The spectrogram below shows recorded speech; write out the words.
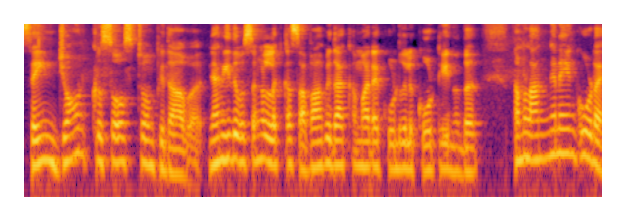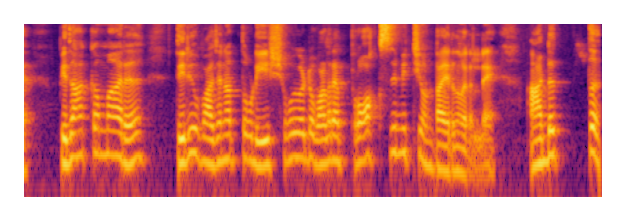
സെയിന്റ് ജോൺ ക്രിസോസ്റ്റോം പിതാവ്. ഞാൻ ഈ ദിവസങ്ങളിലൊക്കെ സഭാപിതാക്കന്മാരെ കൂടുതൽ കോട്ട് ചെയ്യുന്നത് നമ്മൾ അങ്ങനെയും കൂടെ പിതാക്കന്മാർ തിരുവചനത്തോട് ഈശോയോട് വളരെ പ്രോക്സിമിറ്റി ഉണ്ടായിരുന്നവരല്ലേ? അടുത്ത്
